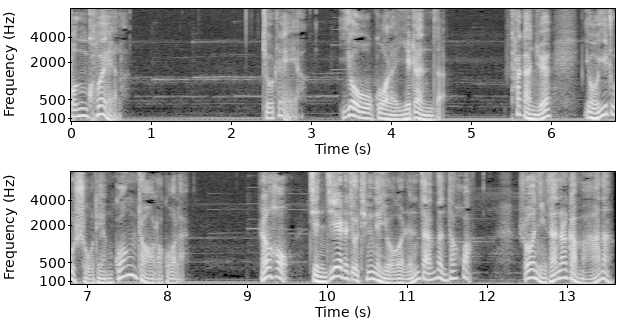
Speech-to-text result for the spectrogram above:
崩溃了。就这样，又过了一阵子，他感觉有一柱手电光照了过来，然后紧接着就听见有个人在问他话，说：“你在那儿干嘛呢？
